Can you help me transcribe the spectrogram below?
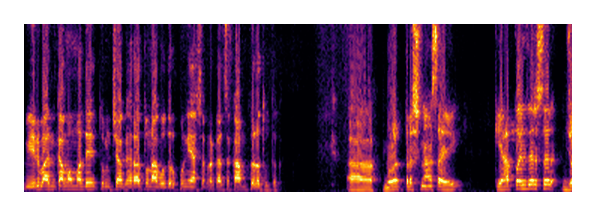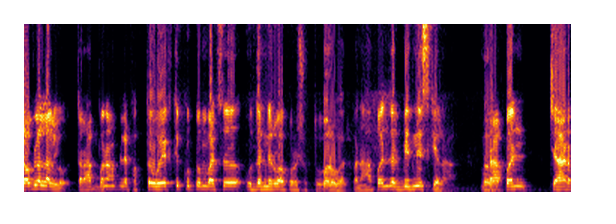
विहीर बांधकामामध्ये तुमच्या घरातून अगोदर कोणी अशा प्रकारचं काम करत होतं का? मुळात प्रश्न असा आहे की आपण जर सर जॉबला लागलो तर आपण आपल्या फक्त वैयक्तिक कुटुंबाचं उदरनिर्वाह करू शकतो. बरोबर. पण आपण जर बिझनेस केला तर. आपण चार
